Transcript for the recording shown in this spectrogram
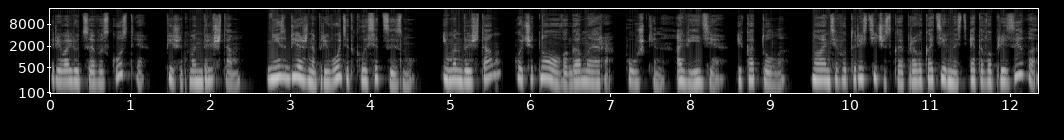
Революция в искусстве, пишет Мандельштам, неизбежно приводит к классицизму. И Мандельштам хочет нового Гомера, Пушкина, Овидия и Катула. Но антифутуристическая провокативность этого призыва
